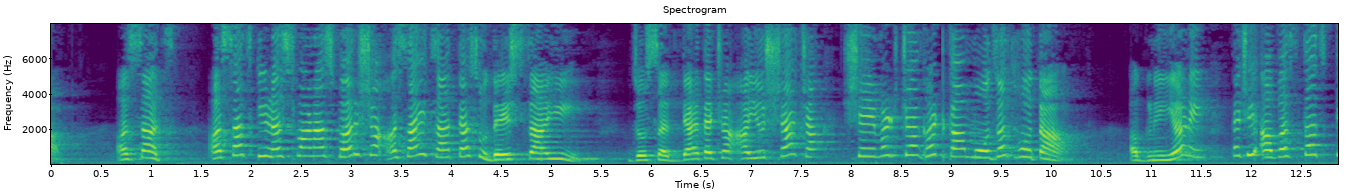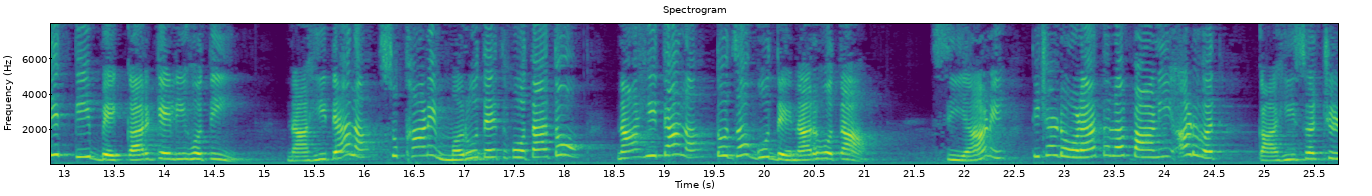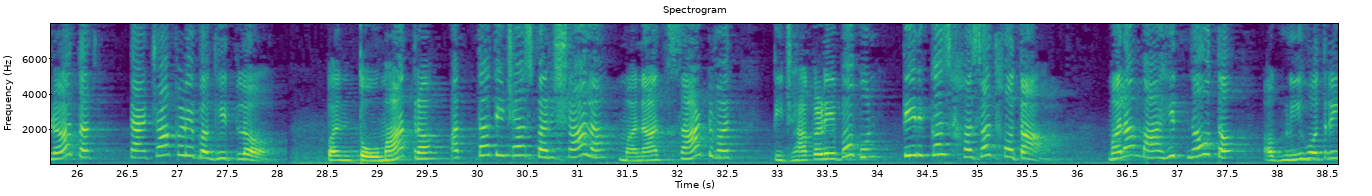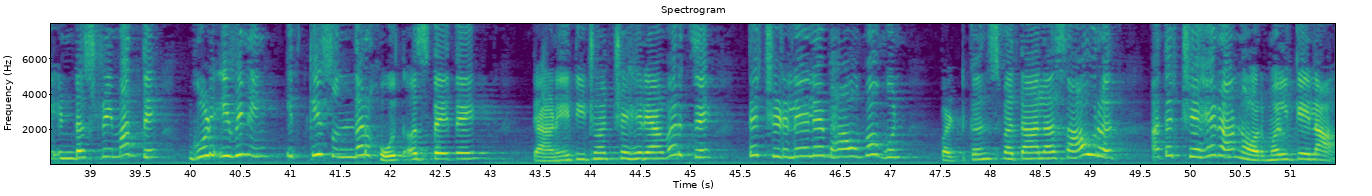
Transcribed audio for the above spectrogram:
असाच असाच किळसवाणा स्पर्श असायचा त्या सुदेशचाही जो सध्या त्याच्या आयुष्याच्या शेवटच्या घटका मोजत होता. अग्नियने त्याची अवस्थाच तितकी बेकार केली होती. नाही त्याला सुखाने मरू देत होता तो नाही त्याला तो जगू देणार होता. सियाने तिच्या डोळ्यातला पाणी अडवत काहीस चिडतच त्याच्याकडे बघितलं. पण तो मात्र आत्ता तिच्या स्पर्शाला मनात साठवत तिच्याकडे बघून तिरकस हसत होता. मला माहीत नव्हतं अग्निहोत्री इंडस्ट्रीमध्ये गुड इव्हिनिंग इतकी सुंदर होत असते ते. त्याने तिच्या चेहऱ्यावरचे ते चिडलेले भाव बघून पटकन स्वतःला सावरत आता चेहरा नॉर्मल केला.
